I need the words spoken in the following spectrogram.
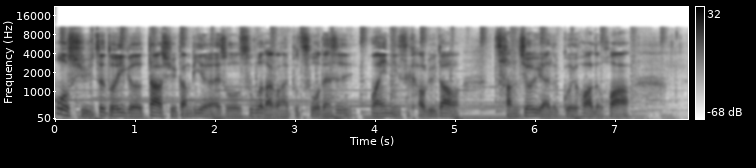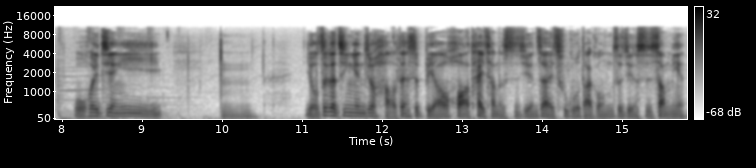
或许这对一个大学刚毕业来说，出国打工还不错。但是万一你是考虑到长久以来的规划的话，我会建议，嗯。有这个经验就好，但是不要花太长的时间在出国打工这件事上面。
